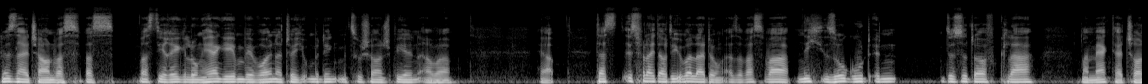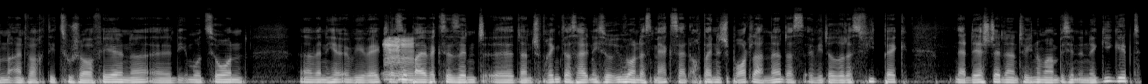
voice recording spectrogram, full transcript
müssen halt schauen, was, was was die Regelungen hergeben. Wir wollen natürlich unbedingt mit Zuschauern spielen, aber ja, das ist vielleicht auch die Überleitung. Also was war nicht so gut in Düsseldorf? Klar, man merkt halt schon einfach, die Zuschauer fehlen, ne? Äh, die Emotionen. Äh, wenn hier irgendwie Weltklasse-Beiwechsel mhm. sind, äh, dann springt das halt nicht so über und das merkst du halt auch bei den Sportlern, ne? dass irgendwie so das Feedback an der Stelle natürlich nochmal ein bisschen Energie gibt.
